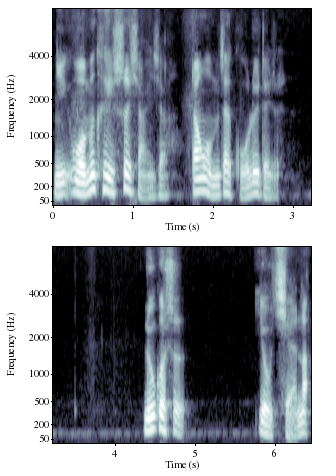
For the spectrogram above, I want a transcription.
你我们可以设想一下，当我们在国内的人，如果是有钱了，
